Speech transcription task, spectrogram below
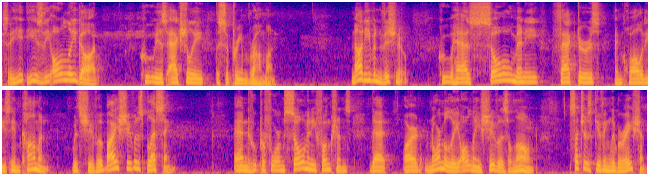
see, he, is the only God who is actually the supreme Brahman. Not even Vishnu, who has so many factors and qualities in common with Shiva by Shiva's blessing, and who performs so many functions that are normally only Shiva's alone, such as giving liberation.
